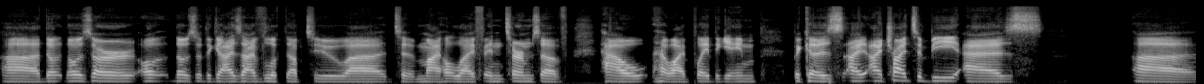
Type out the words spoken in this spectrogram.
uh, th- those are those are the guys I've looked up to uh, to my whole life in terms of how how I played the game because I, I tried to be as uh,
